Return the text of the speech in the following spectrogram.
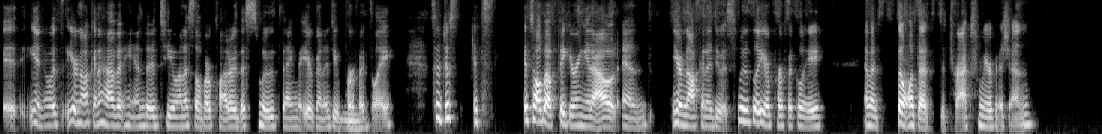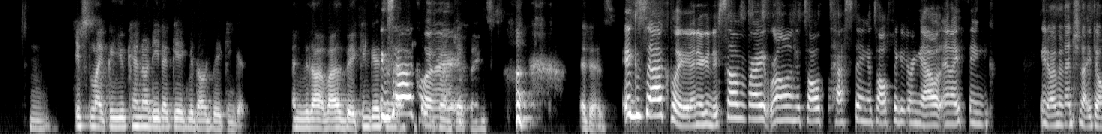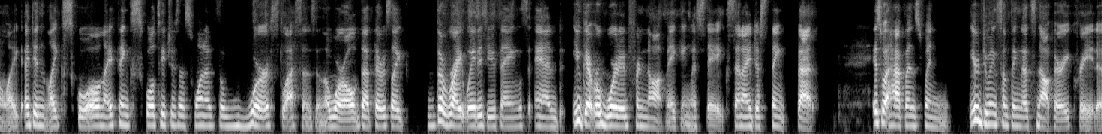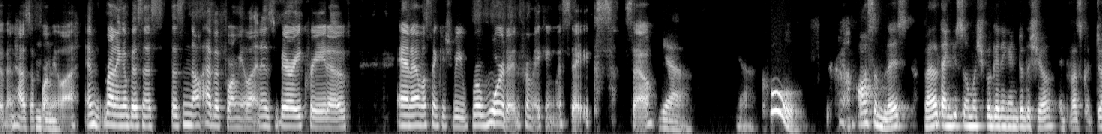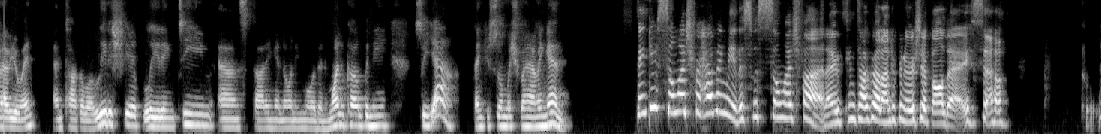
it, you know it's you're not going to have it handed to you on a silver platter this smooth thing that you're going to do Mm. perfectly so just it's it's all about figuring it out and you're not going to do it smoothly or perfectly and that's, don't let that detract from your vision Hmm. It's like you cannot eat a cake without baking it. And without while baking it, you have to do a bunch exactly things. It is. exactly. And you're going to do some right wrong. It's all testing. It's all figuring out. And i think you know i mentioned i don't like i didn't like school. And i think school teaches us one of the worst lessons in the world that there's like the right way to do things and you get rewarded for not making mistakes. And i just think that is what happens when you're doing something that's not very creative and has a Mhm. formula. And running a business does not have a formula and is very creative and i almost think you should be rewarded for making mistakes so Yeah. Yeah. Cool. yeah Awesome, Liz. Well, thank you so much for getting into the show. It was good to have you in and talk about leadership, leading team, and starting and owning more than one company. So yeah, thank you so much for having in. Thank you so much for having me. This was so much fun. I can talk about entrepreneurship all day. So Cool.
